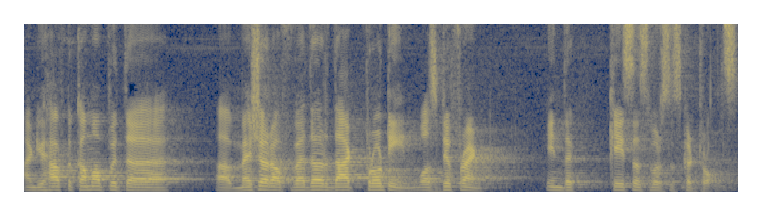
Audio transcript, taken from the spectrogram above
and you have to come up with a uh, measure of whether that protein was different in the cases versus controls.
